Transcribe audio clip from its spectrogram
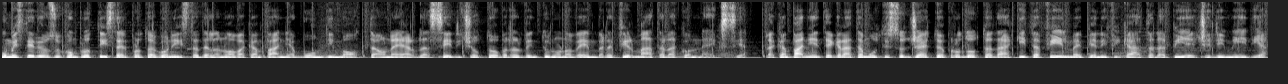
Un misterioso complottista è il protagonista della nuova campagna Buon di Motta on air dal 16 ottobre al 21 novembre firmata da Connexia. La campagna integrata multisoggetto è prodotta da Akita Film e pianificata da PhD Media.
